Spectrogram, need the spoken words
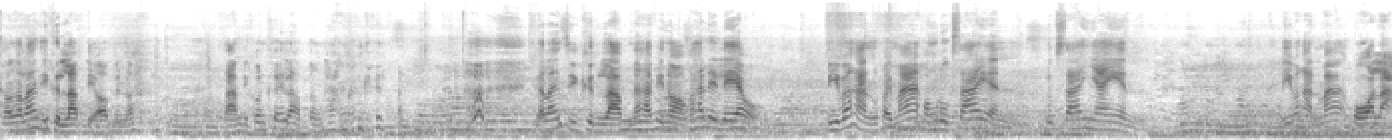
เขากำลังสิขึ้นรับดีออกเป็นวะตามที่คนเคยรับต้องทำคนเคยรับกำลังสิขึ้นรับนะคะ พี่น้องเขาท่านได้แล้วปีว่าหันข่อยมาของลูกไส้อันลูกไส้ใหญ่อันปีว่าหันมาบอละ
